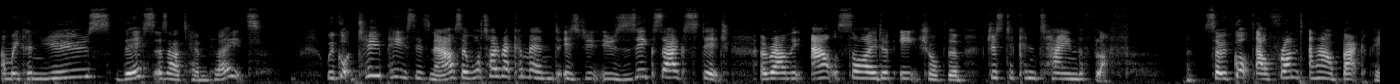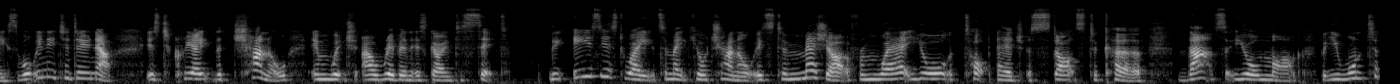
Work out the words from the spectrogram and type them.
and we can use this as our template. We've got two pieces now, so what I recommend is you use zigzag stitch around the outside of each of them just to contain the fluff. So we've got our front and our back piece. What we need to do now is to create the channel in which our ribbon is going to sit. The easiest way to make your channel is to measure from where your top edge starts to curve. That's your mark, but you want to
